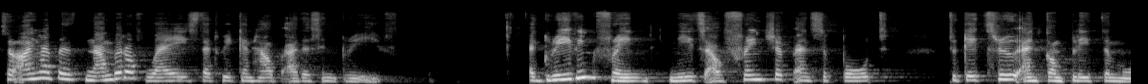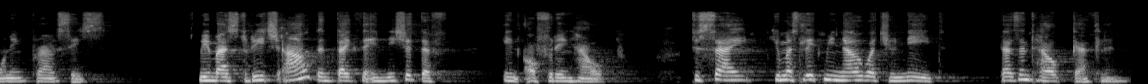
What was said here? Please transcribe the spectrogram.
So I have a number of ways that we can help others in grief. A grieving friend needs our friendship and support to get through and complete the mourning process. We must reach out and take the initiative in offering help. To say, you must let me know what you need doesn't help Kathleen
